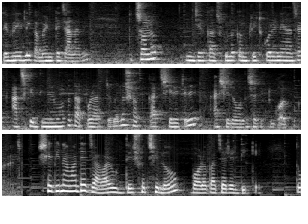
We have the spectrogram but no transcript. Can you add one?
ডেফিনেটলি কমেন্টে জানাবে। তো চলো, নিজের কাজগুলো কমপ্লিট করে নেওয়া যাক। আজকের দিনের মতো, তারপর রাত্রেবেলা সব কাজ সেরে টেরে আসি তোমাদের সাথে একটু গল্প করা যাক সেদিন আমাদের যাওয়ার উদ্দেশ্য ছিল বড়বাজারের দিকে। তো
